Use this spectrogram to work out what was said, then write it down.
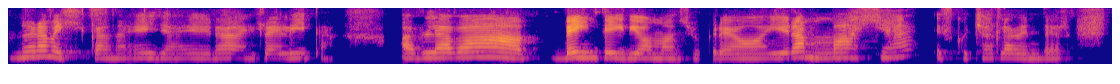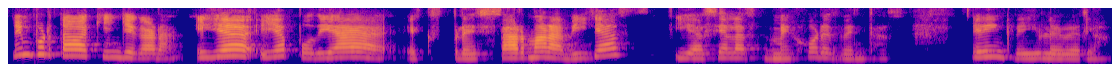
no era mexicana, ella era israelita. Hablaba 20 idiomas, yo creo, y era magia escucharla vender. No importaba quién llegara, ella, ella podía expresar maravillas y hacía las mejores ventas. Era increíble verla.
